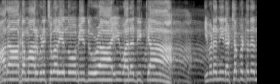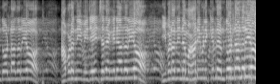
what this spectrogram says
മാലാഖമാർ വിളിച്ചു പറയുന്നു ബിദുഴായി വലതിക്ക ഇവിടെ നീ രക്ഷപ്പെട്ടത് എന്തുകൊണ്ടാണെന്നറിയോ? അവിടെ നീ വിജയിച്ചത് എങ്ങനെയാണെന്നറിയോ? ഇവിടെ നിന്നെ മാടി വിളിക്കുന്നത് എന്തുകൊണ്ടാണെന്നറിയോ?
